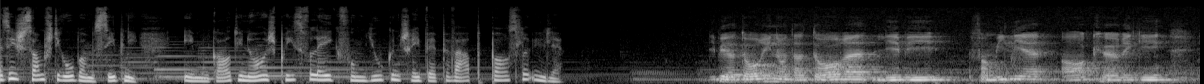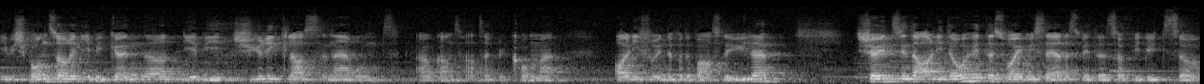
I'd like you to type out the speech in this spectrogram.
Es ist Samstag oben am 7. Im Gardinor ist Preisverleihung vom Jugendschreibwettbewerb Basler Eule. Liebe Autorinnen und Autoren, liebe Familienangehörige, liebe Sponsoren, liebe Gönner, liebe Juryklassen und auch ganz herzlich willkommen alle Freunde von der Basler Eule. Schön sind alle da heute. Es freut mich sehr, dass wieder so viele Leute so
